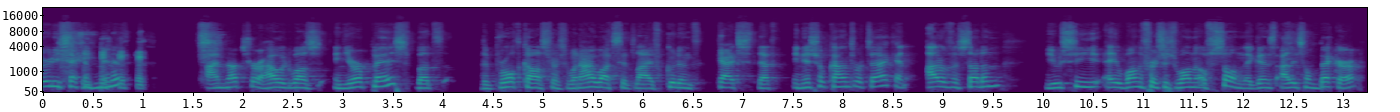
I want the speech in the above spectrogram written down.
32nd minute. I'm not sure how it was in your place, but the broadcasters, when I watched it live, couldn't catch that initial counterattack. And out of a sudden, you see a one versus one of Son against Alisson Becker,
